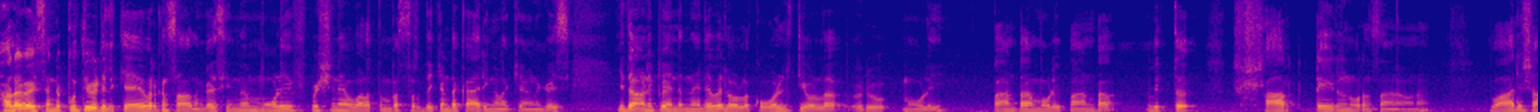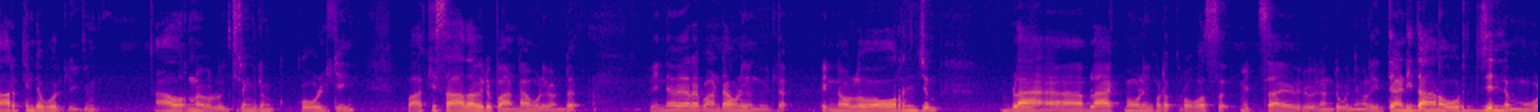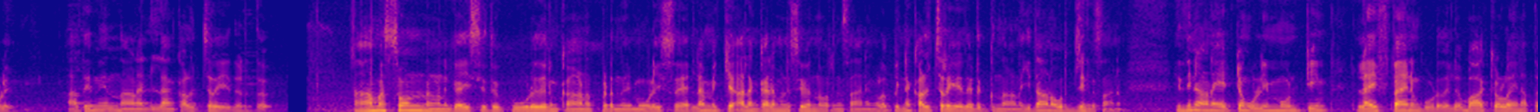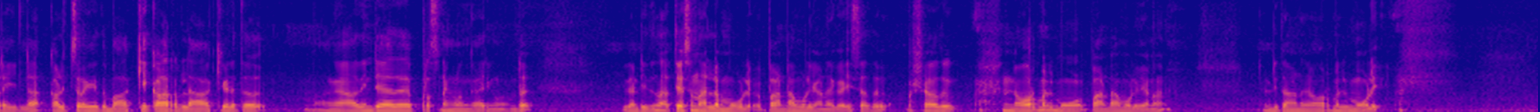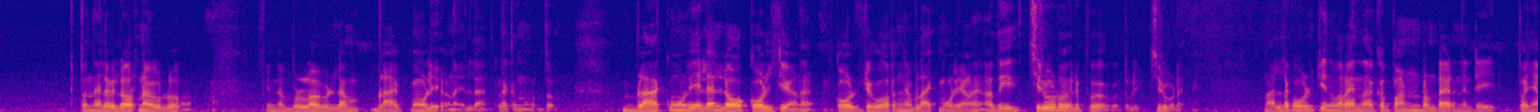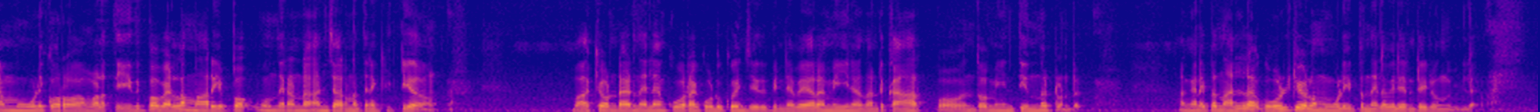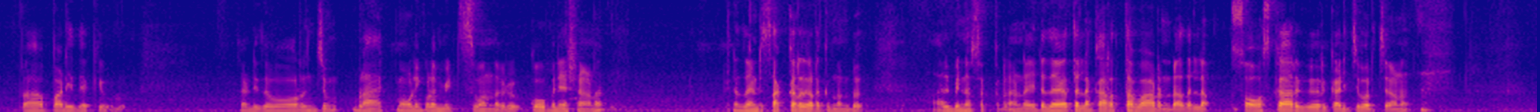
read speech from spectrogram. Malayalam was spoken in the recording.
ഹലോ ഗൈസ് എന്റെ പുതിയ വീട്ടിലേക്ക് ഏവർക്കും സ്വാഗതം. ഗൈസ് ഇന്ന് മോളി ഫിഷിനെ വളർത്തുമ്പോൾ ശ്രദ്ധിക്കേണ്ട കാര്യങ്ങളൊക്കെയാണ്. ഗൈസ് ഇതാണിപ്പോൾ എന്റെ നിലവിലുള്ള ക്വാളിറ്റിയുള്ള ഒരു molly. Panda molly. Panda with shark tail എന്ന് പറഞ്ഞ സാധനമാണ്. വാൽ ഷാർക്കിന്റെ പോലിരിക്കും. ആ ഉള്ളൂ. ഇച്ചിരെങ്കിലും ക്വാളിറ്റി ബാക്കി സാധാ ഒരു പാണ്ടാമൂളിയുണ്ട് പിന്നെ വേറെ പാണ്ടാമൂളിയൊന്നുമില്ല പിന്നെ ഉള്ള ഓറഞ്ചും ബ്ലാ ബ്ലാക്ക് മോളിയും കൂടെ ക്രോസ് മിക്സായ ഒരു രണ്ട് കുഞ്ഞുങ്ങൾ. ഇതാണ്ട് ഇതാണ് ഒറിജിനൽ മോളി. അതിൽ നിന്നാണ് എല്ലാം കൾച്ചർ ചെയ്തെടുത്തത്. ആമസോണിനാണ് ഗൈസ് ഇത് കൂടുതലും കാണപ്പെടുന്നത് മോളീസ്. എല്ലാം മിക്ക അലങ്കാര മത്സ്യം എന്ന് പറഞ്ഞ സാധനങ്ങൾ. പിന്നെ കൾച്ചർ ചെയ്തെടുക്കുന്നതാണ്. ഇതാണ് ഒറിജിനൽ സാധനം. ഇതിനാണ് ഏറ്റവും കൂടുതൽ ഇമ്മ്യൂണിറ്റിയും ലൈഫ് സ്പാനും കൂടുതൽ. ബാക്കിയുള്ളതിന് അത്രയില്ല കൾച്ചർ ചെയ്ത് ബാക്കി കളറെല്ലാം ആക്കിയെടുത്ത് അതിന്റെ പ്രശ്നങ്ങളും കാര്യങ്ങളും ഉണ്ട്. ഇതുണ്ട്. ഇത് അത്യാവശ്യം നല്ല മൂളി പാണ്ടാമൂളിയാണ് ഗൈസ് അത്. പക്ഷെ അത് നോർമൽ മോ പാണ്ടാമൂളിയാണ്. ഇതാണ് നോർമൽ മോളി. ഇപ്പം നിലവിൽ ഒരെണ്ണേ ഉള്ളൂ. പിന്നെ ഉള്ള എല്ലാം ബ്ലാക്ക് മോളിയാണ് എല്ലാം കിടക്കുന്ന മൊത്തം. ബ്ലാക്ക് മോളി എല്ലാം ലോ ക്വാളിറ്റിയാണ് ക്വാളിറ്റി കുറഞ്ഞ ബ്ലാക്ക് മോളിയാണ്. അത് ഇച്ചിരി കൂടെ വലുപ്പം വെക്കത്തുള്ളൂ ഇച്ചിരി കൂടെ. നല്ല ക്വാളിറ്റി എന്ന് പറയുന്നതൊക്കെ പണ്ടുണ്ടായിരുന്നു എന്റെ ഇപ്പം ഞാൻ മൂളി കുറവാൻ വളർത്തി. ഇതിപ്പോൾ വെള്ളം മാറിയപ്പോൾ ഒന്ന് രണ്ട് അഞ്ചാറെണ്ണത്തിനെ കിട്ടിയതാണ്. ബാക്കി ഉണ്ടായിരുന്ന എല്ലാം കുറേ കൊടുക്കുകയും ചെയ്തു. പിന്നെ വേറെ മീൻ ഏതാണ്ട് കാർപ്പോ എന്തോ മീൻ തിന്നിട്ടുണ്ട്. അങ്ങനെ ഇപ്പം നല്ല ക്വാളിറ്റിയുള്ള മൂളി ഇപ്പം നിലവിൽ എന്റെ കയ്യിലൊന്നുമില്ല. പാപ്പാടി ഇതൊക്കെ ഉള്ളൂ. അതുകൊണ്ട് ഇത് ഓറഞ്ചും ബ്ലാക്ക് മോളിയും കൂടെ മിക്സ് വന്ന ഒരു കോമ്പിനേഷനാണ് പിന്നെ അതുകൊണ്ട് സക്കർ കിടക്കുന്നുണ്ട്. ആൽബിനോ സക്കർ ഉണ്ട് അതിന്റെ ദേഹത്തെല്ലാം കറുത്ത വാടുണ്ട്. അതെല്ലാം സോസ്കാർ കയറി കടിച്ചു പറിച്ചാണ്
